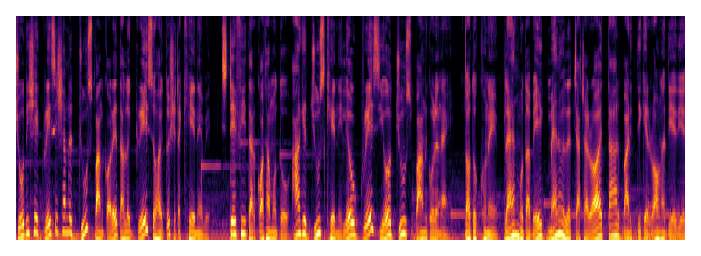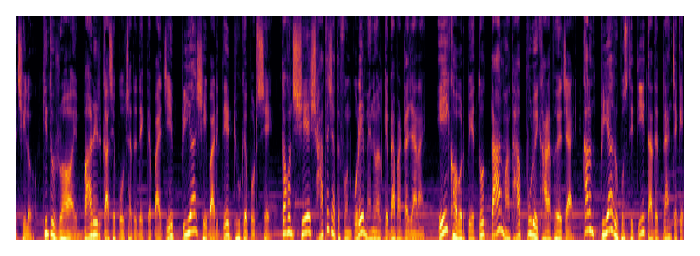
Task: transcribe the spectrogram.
যদি সে গ্রেসের সামনে জুস পান করে, তাহলে গ্রেসও হয়তো সেটা খেয়ে নেবে। স্টেফি তার কথা মতো আগে জুস খেয়ে নিলেও গ্রেসিও জুস পান করে নেয়। ততক্ষণে প্ল্যান মোতাবেক ম্যানুয়েলের চাচা রয় তার বাড়ির দিকে রওনা দিয়ে দিয়েছিল। কিন্তু রয় বাড়ির কাছে পৌঁছাতে দেখতে পায় যে, প্রিয়া সেই বাড়িতে ঢুকে পড়ছে। তখন সে সাথে সাথে ফোন করে ম্যানুয়ালকে ব্যাপারটা জানায়। এই খবর পেয়ে তো তার মাথা পুরোই খারাপ হয়ে যায়। কারণ প্রিয়ার উপস্থিতি তাদের প্ল্যানটাকে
